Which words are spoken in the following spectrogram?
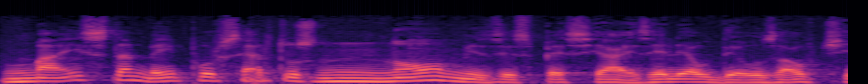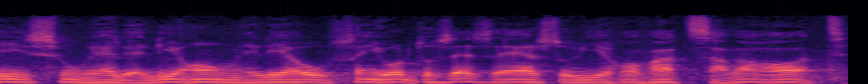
Mas também por certos nomes especiais. Ele é o Deus Altíssimo, ele é Leon, ele é o Senhor dos Exércitos, Yehovah Savaot,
